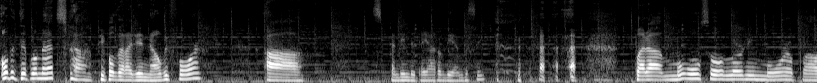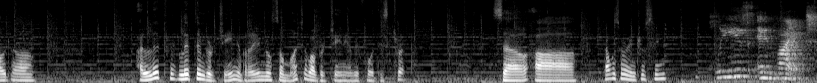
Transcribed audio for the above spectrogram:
all the diplomats, uh, people that I didn't know before, uh, spending the day out of the embassy. but I'm also learning more about. Uh, I lived, lived in Virginia, but I didn't know so much about Virginia before this trip. So uh, that was very interesting. Please invite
